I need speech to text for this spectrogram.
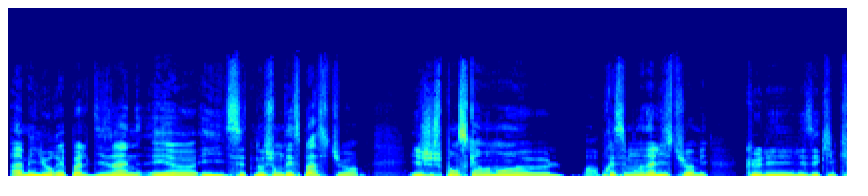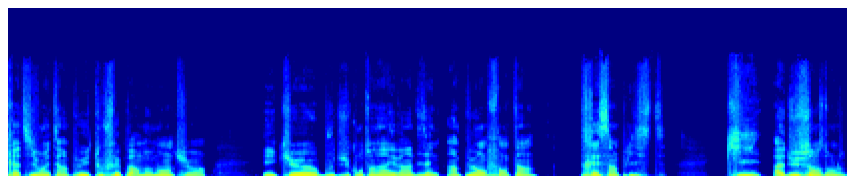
améliorait pas le design et, et cette notion d'espace, tu vois. Et je pense qu'à un moment, euh, après c'est mon analyse, tu vois, mais que les, les équipes créatives ont été un peu étouffées par moment, tu vois, et que au bout du compte, on arrive à un design un peu enfantin, très simpliste, qui a du sens dans, le-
